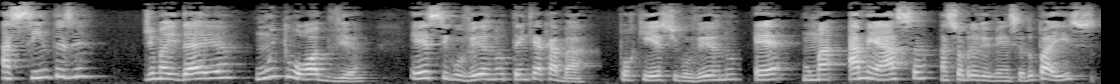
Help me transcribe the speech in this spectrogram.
a síntese de uma ideia muito óbvia. Esse governo tem que acabar, porque este governo é uma ameaça à sobrevivência do país,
